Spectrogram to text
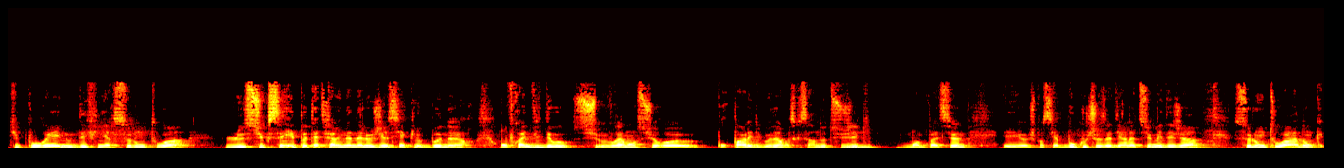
tu pourrais nous définir selon toi le succès et peut-être faire une analogie aussi avec le bonheur. On fera une vidéo vraiment sur euh, pour parler du bonheur parce que c'est un autre sujet mm. qui moi me passionne et euh, je pense qu'il y a beaucoup de choses à dire là-dessus. Mais déjà, selon toi, donc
